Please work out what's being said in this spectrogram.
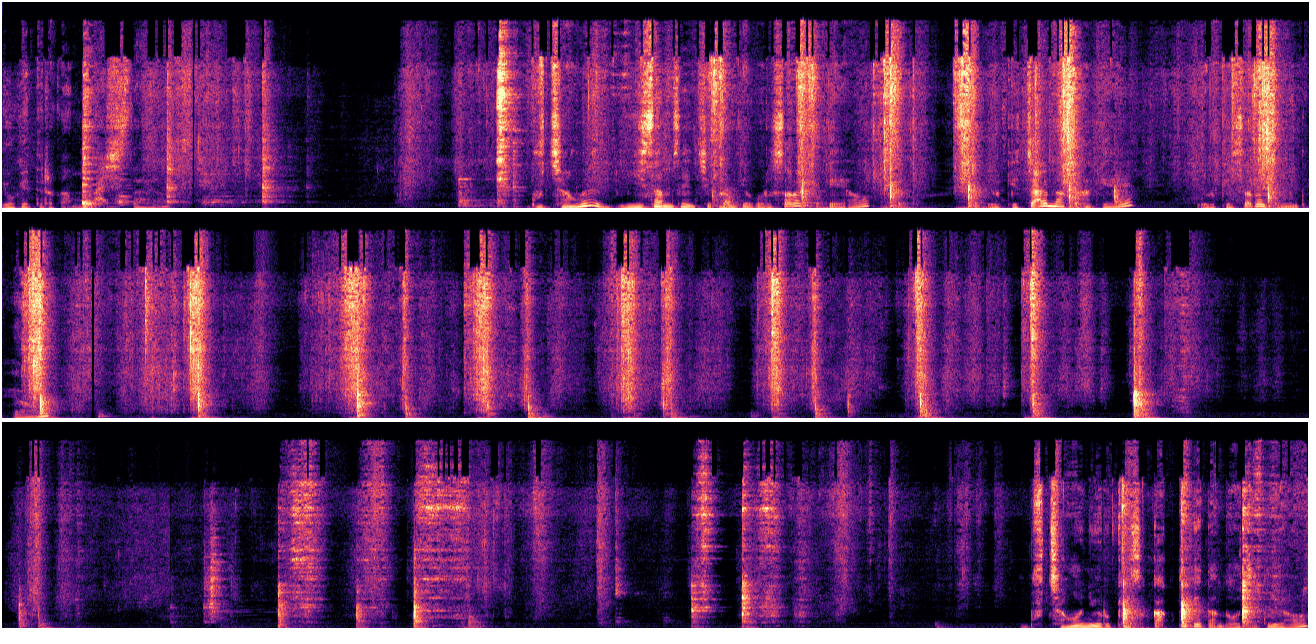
요게 들어가면 맛있어요. 무청을 2, 3cm 간격으로 썰어줄게요. 이렇게 짤막하게 이렇게 썰어주면 돼요. 무청은 이렇게 해서 깍두기에다 넣어주고요.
